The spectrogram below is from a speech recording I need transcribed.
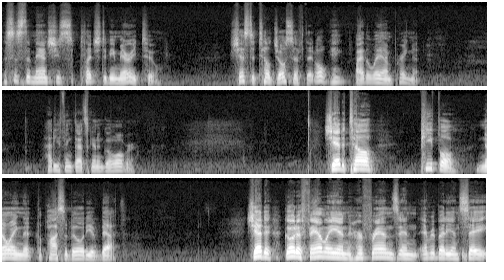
this is the man she's pledged to be married to. She has to tell Joseph that, oh, hey, by the way, I'm pregnant. How do you think that's going to go over? She had to tell people knowing that the possibility of death. She had to go to family and her friends and everybody and say,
